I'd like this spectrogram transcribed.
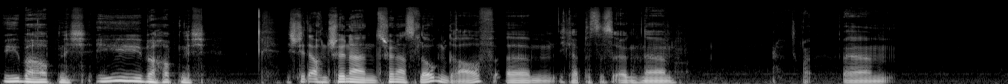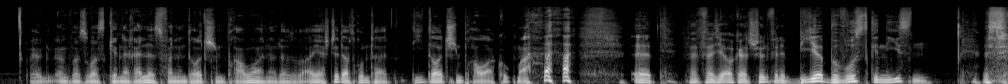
Überhaupt nicht. Überhaupt nicht. Es steht auch ein schöner, ein schöner Slogan drauf. Ähm, ich glaube, das ist irgendeine. Ähm, irgend- irgendwas sowas Generelles von den deutschen Brauern oder so. Ah ja, steht da drunter. Die deutschen Brauer, guck mal. äh, was ich auch ganz schön finde. Bier bewusst genießen. Es,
